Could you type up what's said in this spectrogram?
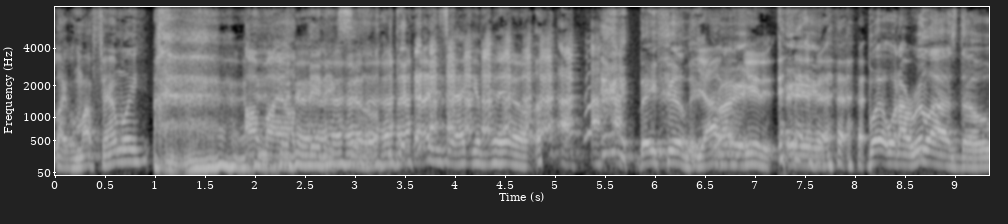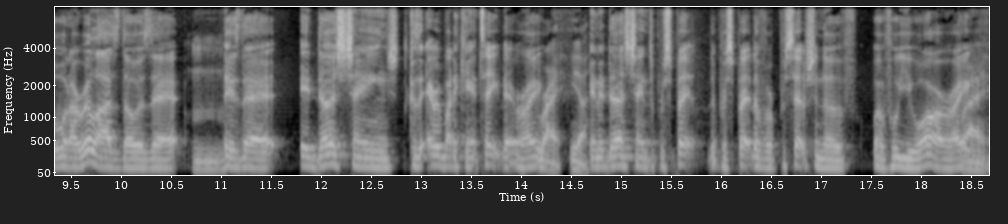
like with my family, I'm my authentic self. I give them hell. they feel it. Y'all get it. And- but what I realized though, what I realized though is that is Mm-hmm. that it does change because everybody can't take that, right? Right, yeah. And it does change the perspective, the perspective or perception of of who you are, right? Right,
